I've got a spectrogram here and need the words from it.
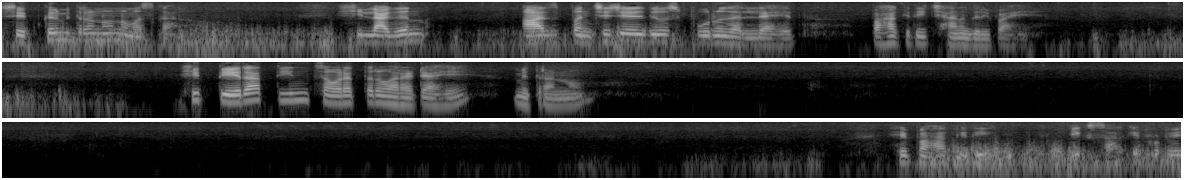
शेतकरी मित्रांनो नमस्कार. ही लागण आज पंचेचाळीस दिवस पूर्ण झालेले आहेत. पहा किती छान ग्रीप आहे. ही तेरा तीन चौऱ्याहत्तर व्हरायटी आहे मित्रांनो. हे पहा किती एकसारखे फुटवे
